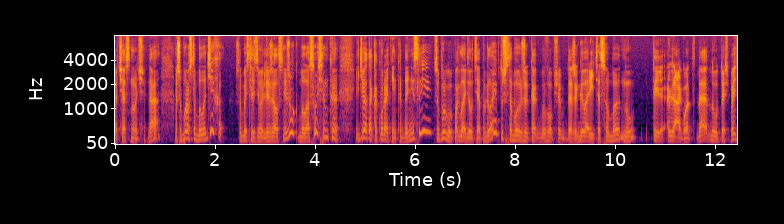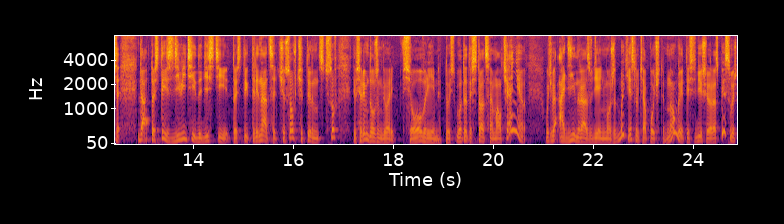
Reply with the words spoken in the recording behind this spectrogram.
э, час ночи, да, а чтобы просто было тихо, чтобы если лежал снежок, была сосенка, и тебя так аккуратненько донесли, супругу погладил тебя по голове, потому что с тобой уже как бы, в общем, даже говорить особо, ну, ты так вот, да, ну, то есть, понимаете, да, то есть ты с 9 до 10, то есть ты 13 часов, 14 часов, ты все время должен говорить, все время. То есть вот эта ситуация молчания у тебя один раз в день может быть, если у тебя почты много, и ты сидишь ее расписываешь,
